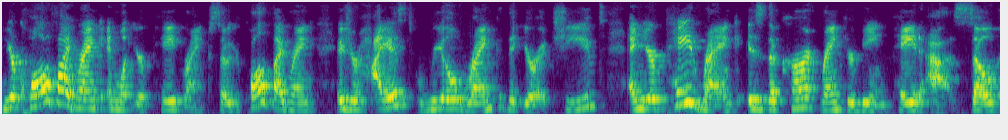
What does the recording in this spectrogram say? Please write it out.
your qualified rank and what your paid rank. So your qualified rank is your highest real rank that you're achieved and your paid rank is the current rank you're being paid as. So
